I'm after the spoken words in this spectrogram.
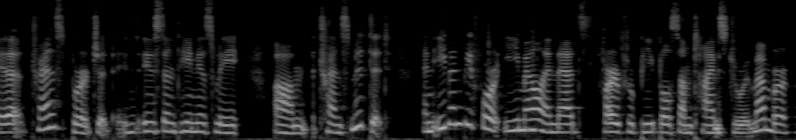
uh, transported, instantaneously um, transmitted. And even before email, and that's hard for people sometimes to remember,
